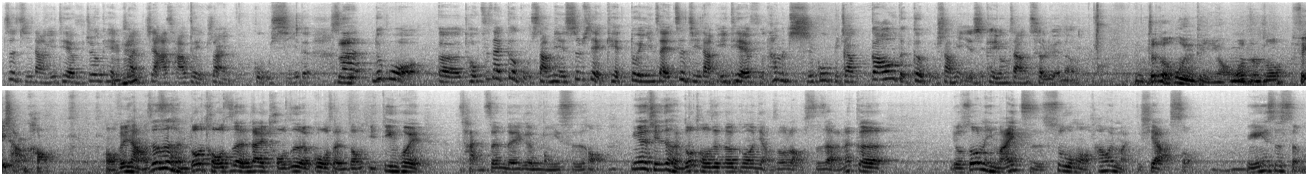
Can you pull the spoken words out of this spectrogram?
这几档 ETF，就是可以赚价差、可以赚股息的。那如果呃投资在个股上面，是不是也可以对应在这几档 ETF，他们持股比较高的个股上面，也是可以用这样策略呢？你这个问题哦，我只能说非常好。哦，非常好，这是很多投资人在投资的过程中一定会产生的一个迷失哦。因为其实很多投资人都跟我讲说，老师啊，那个有时候你买指数哦，他会买不下手，原因是什么？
